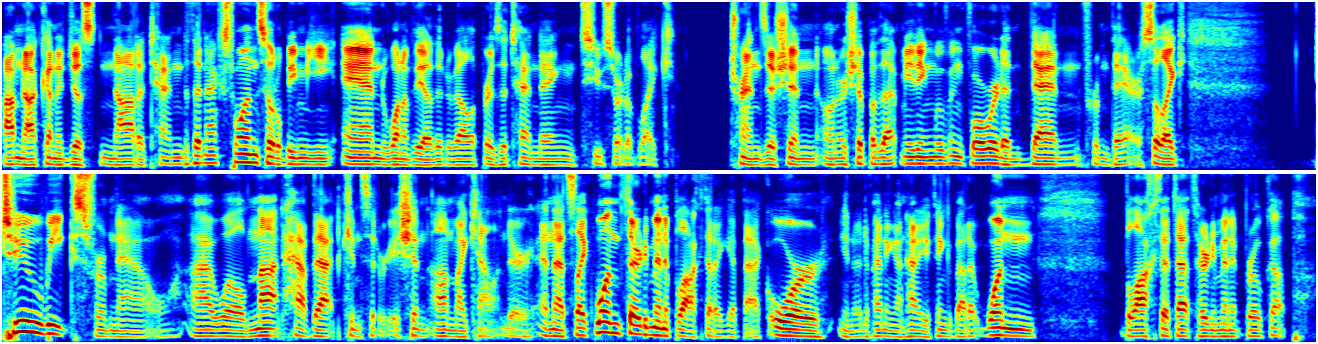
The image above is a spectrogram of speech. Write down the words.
I'm not going to just not attend the next one. So it'll be me and one of the other developers attending to sort of like transition ownership of that meeting moving forward and then from there so like two weeks from now i will not have that consideration on my calendar and that's like one 30 minute block that i get back or you know depending on how you think about it one block that that 30 minute broke up.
